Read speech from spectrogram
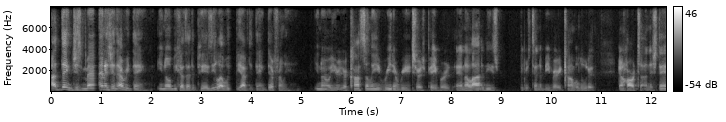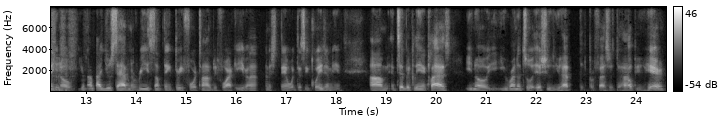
I think just managing everything, you know, because at the PhD level, you have to think differently. You know, you're, you're constantly reading research papers, and a lot of these papers tend to be very convoluted and hard to understand. You know, I'm not used to having to read something three, four times before I can even understand what this equation means. Um, and typically in class, you know, you run into an issue, you have the professors to help you. Here,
